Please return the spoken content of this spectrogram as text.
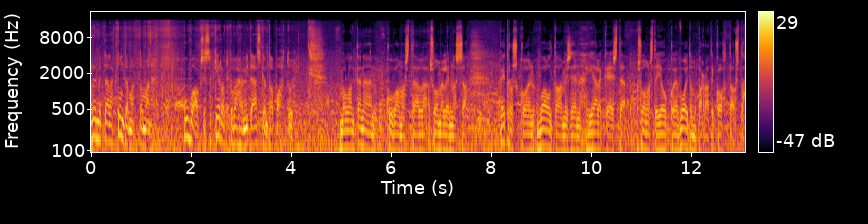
Olemme täällä tuntemattoman kuvauksessa. Kerrotko vähän, mitä äsken tapahtui? Me ollaan tänään kuvaamassa täällä Suomenlinnassa Petroskoin valtaamisen jälkeistä suomalaisten joukkojen voitonparatikohtausta.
